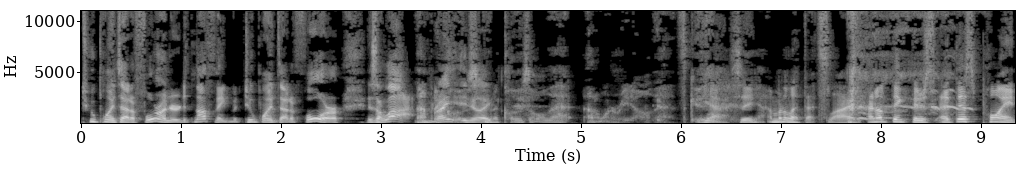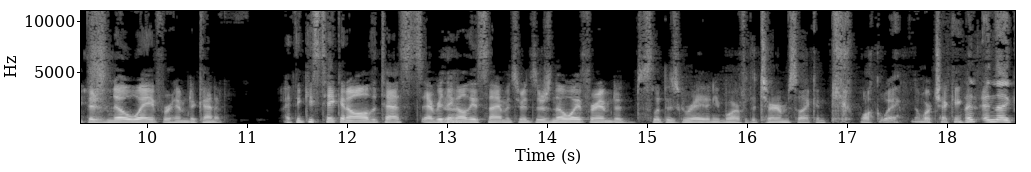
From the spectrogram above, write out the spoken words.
Two points out of 400 is nothing, but two points out of four is a lot, I'm right? Close, you're I'm gonna close all that. I don't want to read all that. It's good. yeah, see, Yeah, I'm gonna let that slide. I don't think there's at this point there's no way for him to kind of. I think he's taken all the tests, everything, Yeah. all the assignments. There's no way for him to slip his grade anymore for the term, so I can walk away. No more checking. And, and like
